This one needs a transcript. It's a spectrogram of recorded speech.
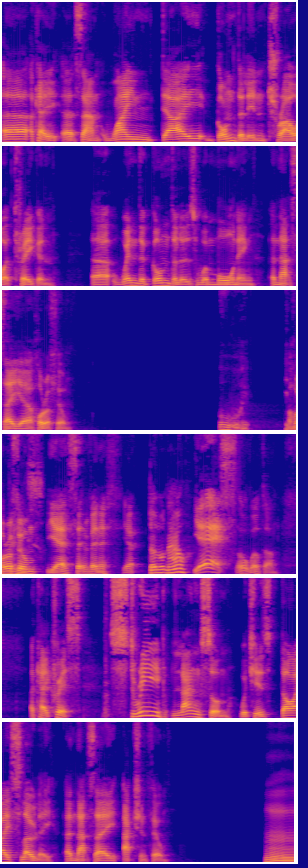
Uh, okay, uh, Sam. Wein die Gondolin Trauer tragen. Uh, when the gondolas were mourning, and that's a uh, horror film. Oh, A horror film, yes, set in Venice. Yeah. Don't look now. Yes. Oh, well done. Okay, Chris. Stirb Langsam, which is Die Slowly, and that's a action film. Hmm.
